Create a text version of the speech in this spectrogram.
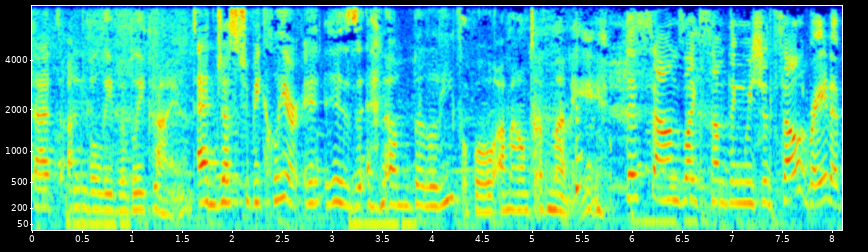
That's unbelievably kind. And just to be clear, it is an unbelievable amount of money. This sounds like something we should celebrate a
